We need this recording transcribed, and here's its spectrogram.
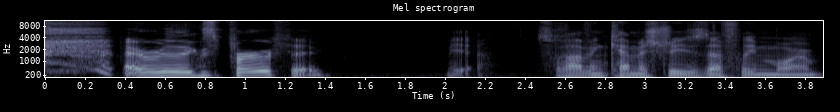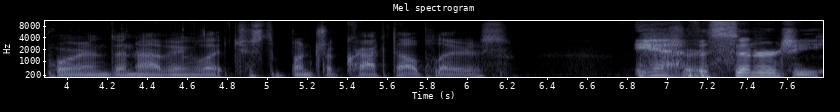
everything's perfect Yeah. So having chemistry is definitely more important than having like just a bunch of cracked out players. yeah Sure. the synergy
